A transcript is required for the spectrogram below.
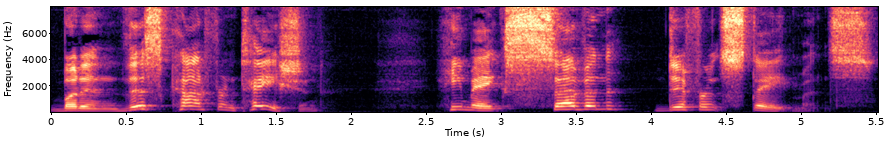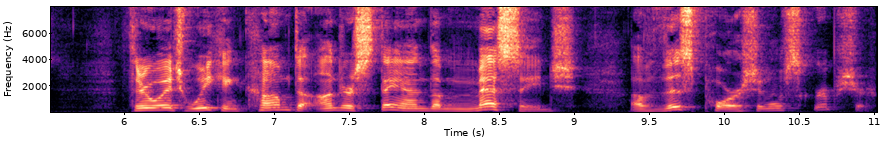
But in this confrontation, he makes seven different statements through which we can come to understand the message of this portion of Scripture.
